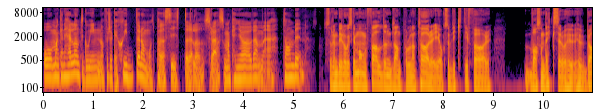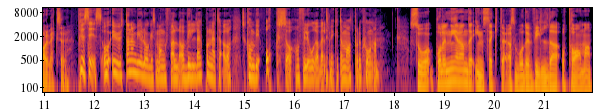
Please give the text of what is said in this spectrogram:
och man kan heller inte gå in och försöka skydda dem mot parasiter eller sådär som man kan göra med tambin. Så den biologiska mångfalden bland pollinatörer är också viktig för vad som växer och hur, hur, bra det växer. Precis, och utan en biologisk mångfald av vilda pollinatörer så kommer vi också att förlora väldigt mycket av matproduktionen. Så pollinerande insekter, alltså både vilda och tama,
